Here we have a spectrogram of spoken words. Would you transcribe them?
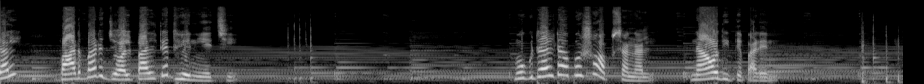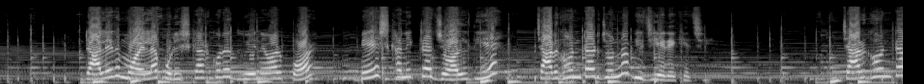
ডাল বারবার জল পাল্টে ধুয়ে নিয়েছি। মুগ ডালটা অবশ্য অপশনাল নাও দিতে পারেন। ডালের ময়লা পরিষ্কার করে ধুয়ে নেওয়ার পর বেশ খানিকটা জল দিয়ে চার ঘণ্টার জন্য ভিজিয়ে রেখেছি। চার ঘণ্টা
